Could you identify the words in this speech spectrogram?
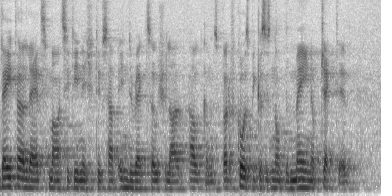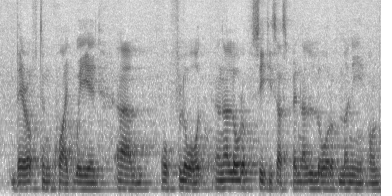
Data-led smart city initiatives have indirect social out outcomes, but of course, because it's not the main objective, they're often quite weird um, or flawed, and a lot of cities have spent a lot of money on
